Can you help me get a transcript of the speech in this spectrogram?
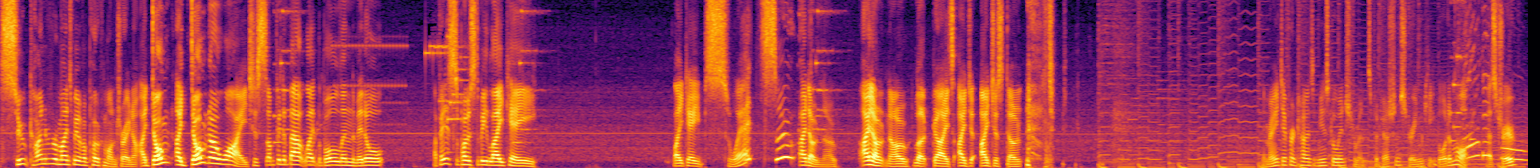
suit kind of reminds me of a Pokemon trainer. I don't, I don't know why. It's just something about like the ball in the middle. I think it's supposed to be like a, like a sweat suit. I don't know. I don't know. Look, guys, I, I just don't. There are many different kinds of musical instruments. Percussion, string, keyboard, and more. That's true.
